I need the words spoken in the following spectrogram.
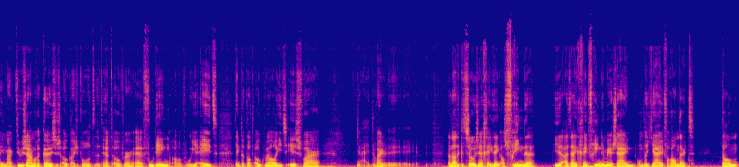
je maakt duurzamere keuzes. Ook als je bijvoorbeeld het hebt over voeding of hoe je eet. Ik denk dat dat ook wel iets is waar... Ja, waar eh, nou, laat ik het zo zeggen. Ik denk als vrienden je uiteindelijk geen vrienden meer zijn omdat jij verandert, dan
